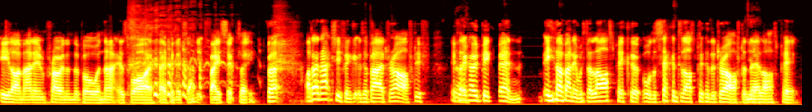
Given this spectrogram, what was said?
Eli Manning throwing them the ball, and that is why they finished eighth, basically. But I don't actually think it was a bad draft. If if No. they go Big Ben, Eli Manning was the last pick, of, or the second to last pick of the draft, and Yeah. their last pick.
